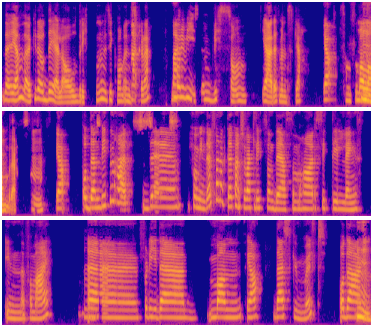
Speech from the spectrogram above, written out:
det er jo ikke det å dele all dritten hvis ikke man ønsker Nei. det. Nei. Bare vise en viss sånn 'jeg er et menneske', ja. sånn som alle mm. andre. Mm. Ja, og den biten her, det, for min del så har nok det kanskje vært litt sånn det som har sittet lengst inne for meg. Mm. Eh, fordi det man Ja, det er skummelt. Og det er mm.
